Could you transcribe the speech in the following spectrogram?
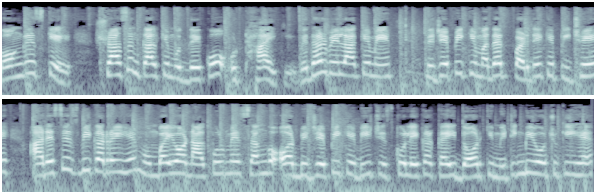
कांग्रेस के शासनकाल के मुद्दे को उठाएगी। विदर्भ इलाके में बीजेपी की मदद पर्दे के पीछे आरएसएस भी कर रही है। मुंबई और नागपुर में संघ और बीजेपी के बीच इसको लेकर कई दौर की मीटिंग भी हो चुकी है।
